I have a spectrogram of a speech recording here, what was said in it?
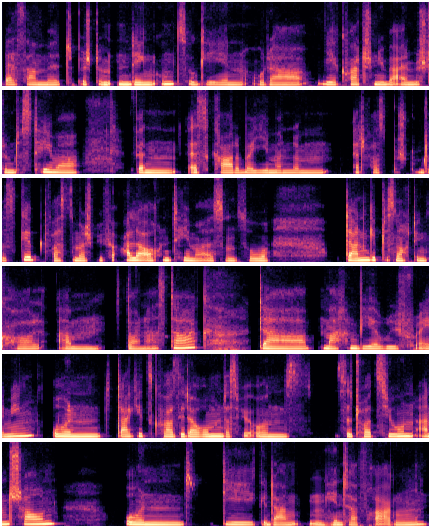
besser mit bestimmten Dingen umzugehen, oder wir quatschen über ein bestimmtes Thema, wenn es grade bei jemandem etwas Bestimmtes gibt, was zum Beispiel für alle auch 'n Thema ist und so. Dann gibt es noch den Call am Donnerstag. Da machen wir Reframing und da geht's quasi darum, dass wir uns Situationen anschauen und die Gedanken hinterfragen,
